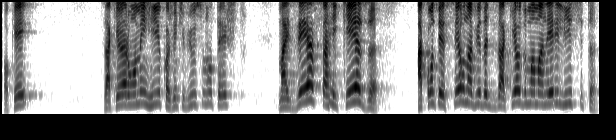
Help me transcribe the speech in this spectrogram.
Ok? Zaqueu era um homem rico, a gente viu isso no texto. Mas essa riqueza aconteceu na vida de Zaqueu de uma maneira ilícita.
